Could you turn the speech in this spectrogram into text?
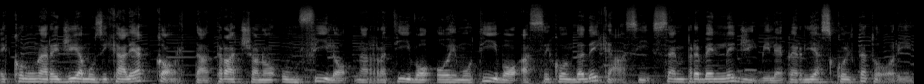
e con una regia musicale accorta tracciano un filo narrativo o emotivo a seconda dei casi sempre ben leggibile per gli ascoltatori.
